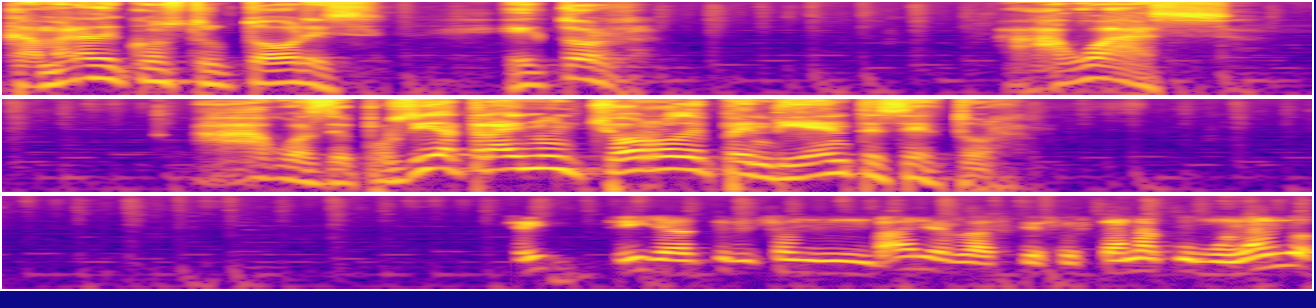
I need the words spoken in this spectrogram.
Cámara de Constructores. Héctor, aguas, aguas, de por sí ya traen un chorro de pendientes, Héctor. Sí, sí, ya son varias las que se están acumulando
